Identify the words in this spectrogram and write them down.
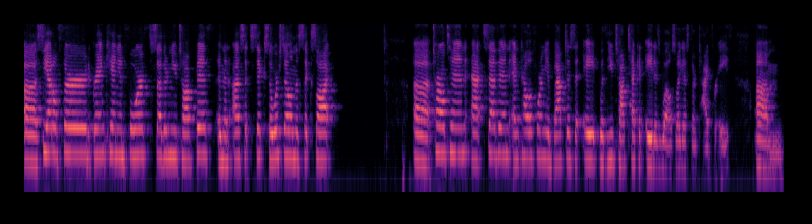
uh, Seattle third, Grand Canyon fourth, Southern Utah fifth, and then us at six. So we're still in the sixth slot. Uh, Tarleton at seven, and California Baptist at eight, with Utah Tech at eight as well. So I guess they're tied for eighth. Um,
